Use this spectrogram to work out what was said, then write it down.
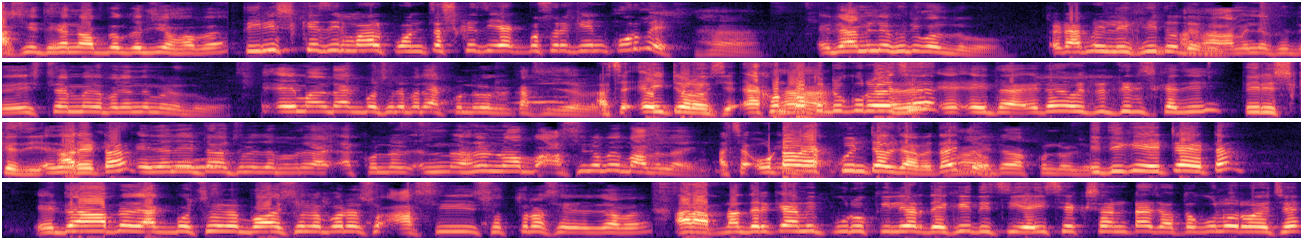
আশি থেকে নব্বই কেজি হবে। তিরিশ কেজির মাল পঞ্চাশ কেজি এক বছরে গেন করবে? হ্যাঁ। এটা আমি লিখিত করে দেবো। এটা আপনি লিখিত দেবেন। হ্যাঁ আমি লিখিত এই স্টেম মেরে পর্যন্ত মেরে দেবো। এই মালটা এক বছরের পরে এক কুইন্টাল কাছে যাবে। আচ্ছা এইটা রয়েছে। এখন হ্যাঁ, কতটুকু রয়েছে? এ- এ- এইটা এটা হচ্ছে তিরিশ কেজি। তিরিশ কেজি। আর এটা? জন্য এটা চলে যাবে এক কুইন্টাল। নব্বই আশি নব্বই বাদ নাই। আচ্ছা ওটাও এক কুইন্টাল যাবে তাই তো? হ্যাঁ, এটা এক কুইন্টাল এদিকে এটা এটা? এটা আপনার এক বছরের বয়স হলে পরে আশি সত্তর আশি যাবে। আর আপনাদেরকে আমি পুরো ক্লিয়ার দেখিয়ে দিচ্ছি এই সেকশনটা যতগুলো রয়েছে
